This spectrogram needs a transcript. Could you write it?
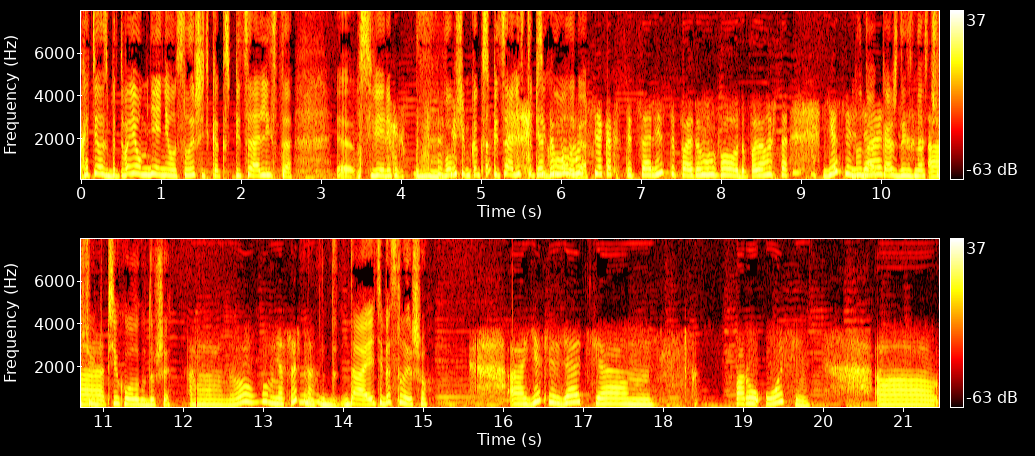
хотелось бы твое мнение услышать как специалиста в сфере, в общем, как специалиста-психолога. Я думаю, мы все как специалисты по этому поводу, потому что если Ну взять, да, каждый из нас чуть-чуть а, психолог в душе. А, ну, меня слышно? Да, я тебя слышу. А, если взять а, пару осень, а,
